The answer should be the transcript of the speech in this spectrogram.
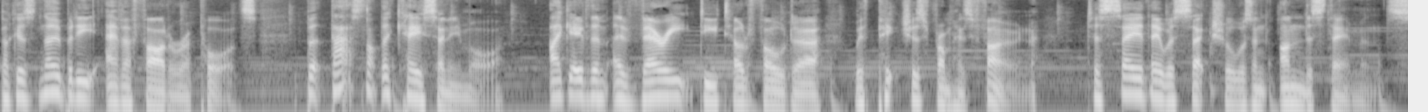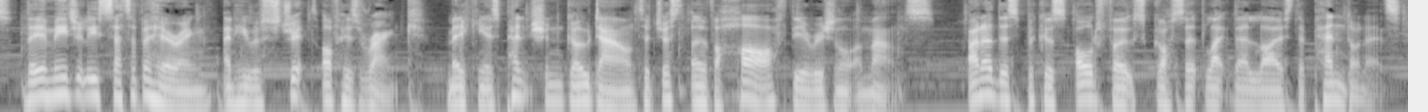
because nobody ever filed a report. But that's not the case anymore. I gave them a very detailed folder with pictures from his phone. To say they were sexual was an understatement. They immediately set up a hearing and he was stripped of his rank, making his pension go down to just over half the original amounts. I know this because old folks gossip like their lives depend on it,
